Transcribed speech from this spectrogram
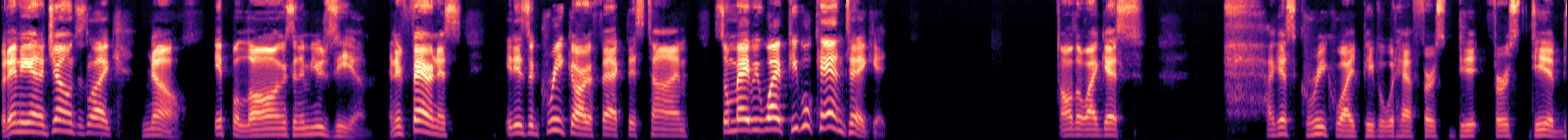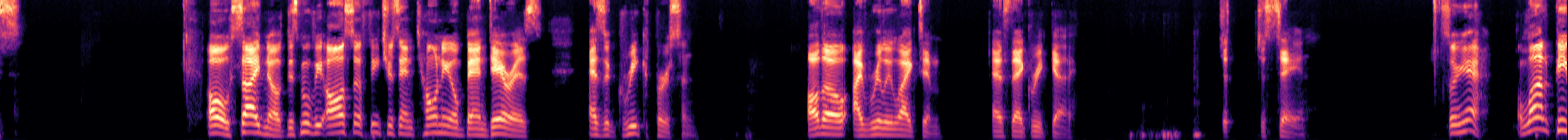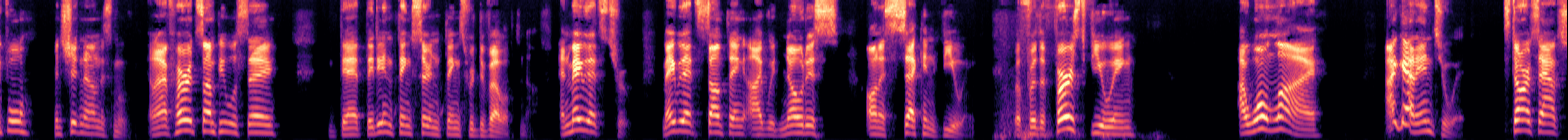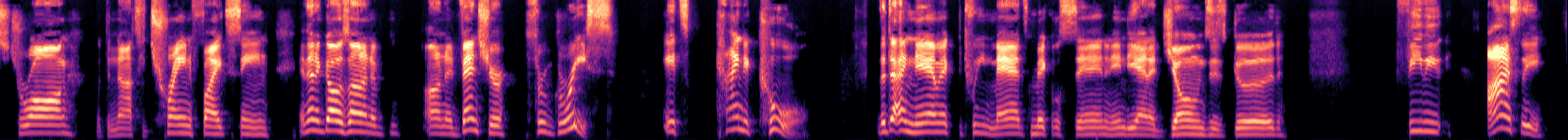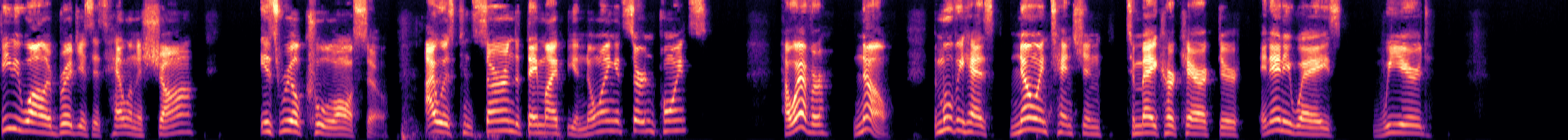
But Indiana Jones is like, no, it belongs in a museum. And in fairness, it is a Greek artifact this time, so maybe white people can take it. Although I guess I guess Greek white people would have first di- first dibs. Oh, side note, this movie also features Antonio Banderas as a Greek person. Although I really liked him as that Greek guy. Just just saying. So yeah, a lot of people been shitting on this movie. And I've heard some people say that they didn't think certain things were developed enough. And maybe that's true. Maybe that's something I would notice on a second viewing. But for the first viewing, I won't lie, I got into it. Starts out strong with the Nazi train fight scene, and then it goes on a on an adventure through Greece. It's kind of cool. The dynamic between Mads Mikkelsen and Indiana Jones is good. Phoebe, honestly, Phoebe Waller Bridges as Helena Shaw is real cool also. I was concerned that they might be annoying at certain points. However, no. The movie has no intention to make her character in any ways weird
